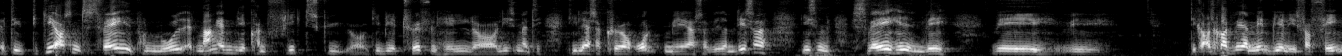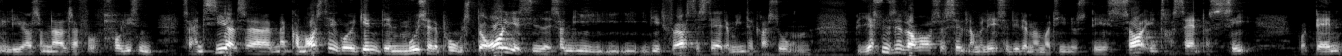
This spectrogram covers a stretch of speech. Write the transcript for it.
det, de giver også en svaghed på en måde, at mange af dem bliver konfliktsky, og de bliver tøffelhelte, og ligesom at de, de lader sig køre rundt med og så videre. Men det er så ligesom svagheden ved, ved, ved det kan også godt være, at mænd bliver lidt forfængelige, og sådan, altså for, for ligesom, så han siger altså, at man kommer også til at gå igennem den modsatte pols dårlige side, sådan i, i, i dit første stadie om integrationen. Men jeg synes at også selv, når man læser det der med Martinus, det er så interessant at se, hvordan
